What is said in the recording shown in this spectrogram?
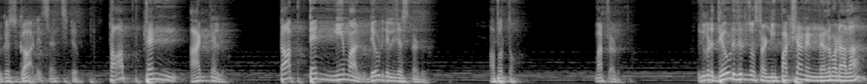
because God is sensitive top ten ఆజ్ఞలు టాప్ టెన్ నియమాలు దేవుడు తెలియజేస్తున్నాడు. అబద్ధం. మాట్లాడుతూ ఇది కూడా దేవుడు ఎదురు చూస్తున్నాడు. నీ పక్షాన నేను నిలబడాలా?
